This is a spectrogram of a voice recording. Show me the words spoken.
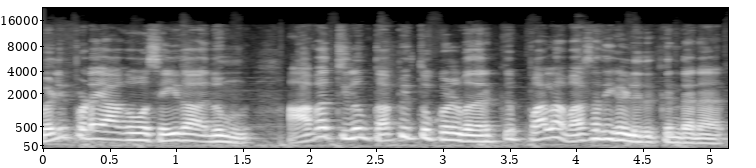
வெளிப்படையாகவோ செய்தாலும் அவற்றிலும் தப்பித்துக் கொள்வதற்கு பல வசதிகள் இருக்கின்றன.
